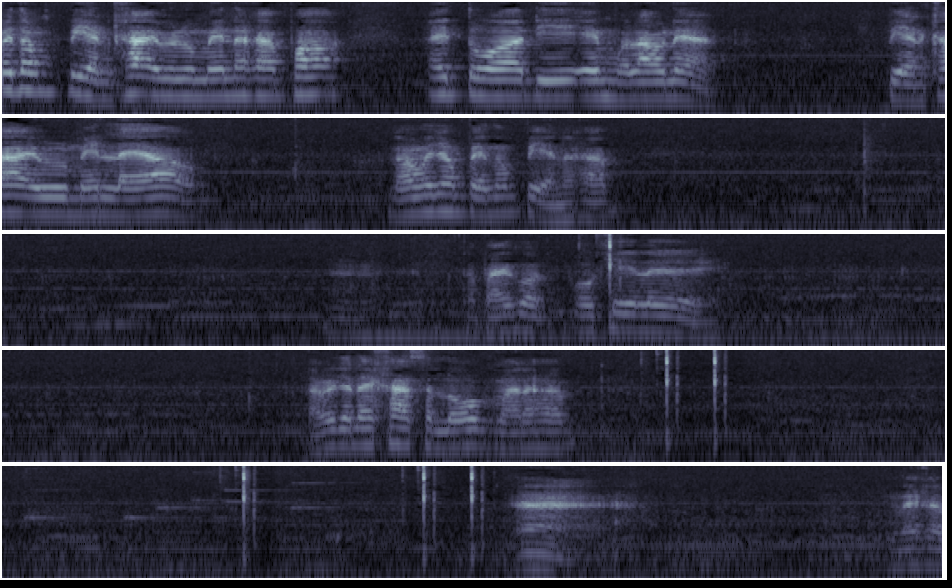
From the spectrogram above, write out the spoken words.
ไม่ต้องเปลี่ยนค่า environment นะครับ เพราะ ไอตัว dm ของเราเนี่ย เปลี่ยนค่า environment แล้ว เราไม่จำเป็นต้องเปลี่ยนนะครับต่อไปกดโอเคเลยเราก็จะได้ค่าสโลปมานะครับ อ่า ได้ค่า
